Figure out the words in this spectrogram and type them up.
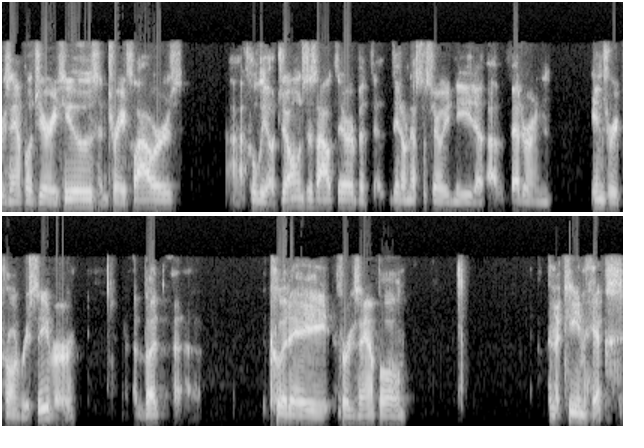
example, Jerry Hughes and Trey Flowers. Uh, Julio Jones is out there, but they don't necessarily need a, a veteran injury prone receiver but uh, could a, for example, an Akiem Hicks.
